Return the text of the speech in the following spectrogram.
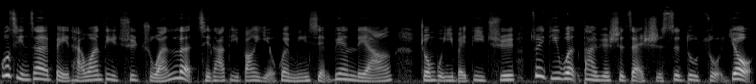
不仅在北台湾地区转冷，其他地方也会明显变凉。中部以北地区最低温大约是在十四度左右。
